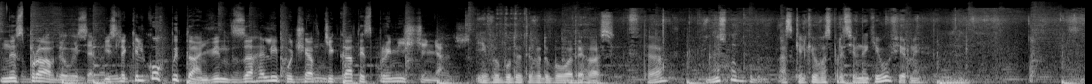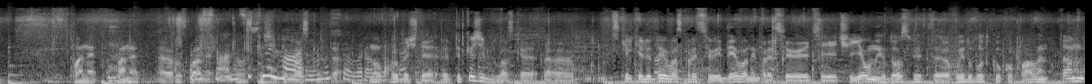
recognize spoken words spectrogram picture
не справдилися. Після кількох питань він взагалі почав тікати з приміщення. І ви будете видобувати газ, так? Звісно, буду. А скільки у вас працівників у фірмі? Пане, пане е, Руслане, Руслан, то скажіть, будь ласка, ну да. що ну вибачте, підкажіть, будь ласка, е, скільки людей у вас працює, де вони працюють, чи є у них досвід е, видобутку копалин? Там,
